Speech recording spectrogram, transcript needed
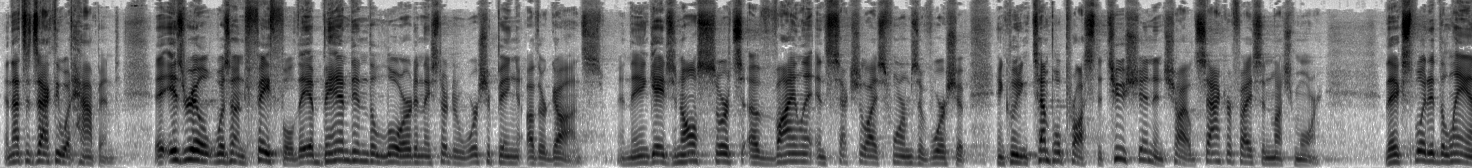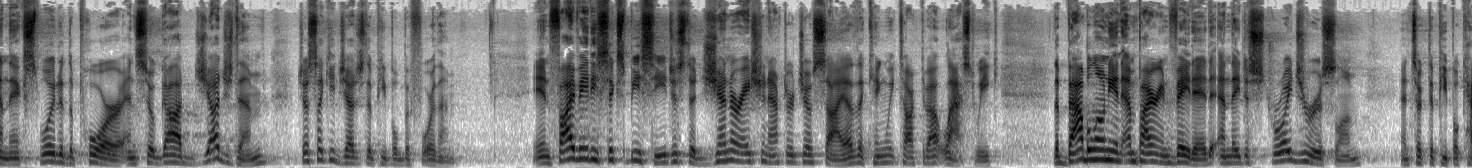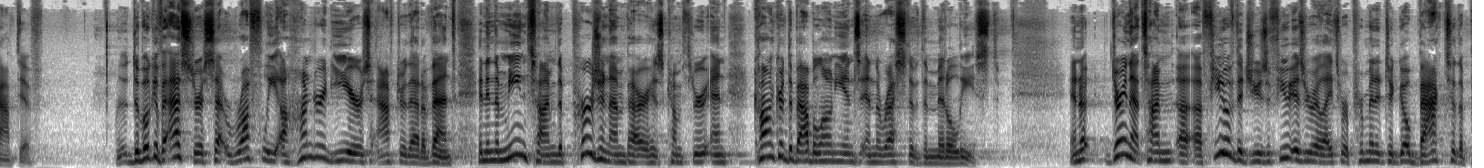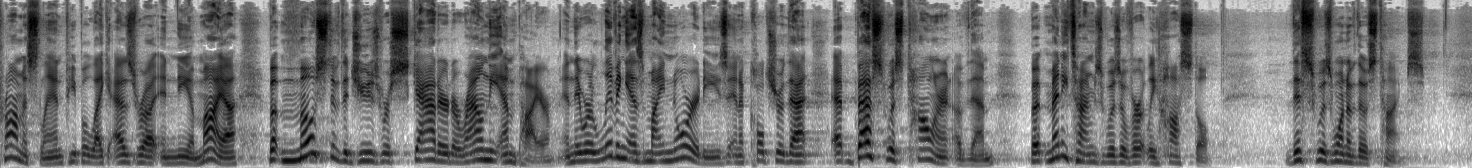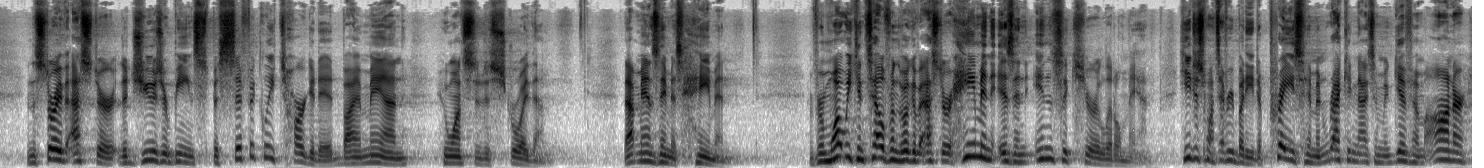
And that's exactly what happened. Israel was unfaithful. They abandoned the Lord and they started worshiping other gods. And they engaged in all sorts of violent and sexualized forms of worship, including temple prostitution and child sacrifice and much more. They exploited the land, they exploited the poor, and so God judged them just like he judged the people before them. In 586 BC, just a generation after Josiah, the king we talked about last week, the Babylonian Empire invaded and they destroyed Jerusalem and took the people captive. The book of Esther is set roughly 100 years after that event. And in the meantime, the Persian Empire has come through and conquered the Babylonians and the rest of the Middle East. And uh, during that time, a few of the Jews, a few Israelites were permitted to go back to the promised land, people like Ezra and Nehemiah, but most of the Jews were scattered around the empire, and they were living as minorities in a culture that at best was tolerant of them, but many times was overtly hostile. This was one of those times. In the story of Esther, the Jews are being specifically targeted by a man who wants to destroy them. That man's name is Haman. And from what we can tell from the book of Esther, Haman is an insecure little man. He just wants everybody to praise him and recognize him and give him honor.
